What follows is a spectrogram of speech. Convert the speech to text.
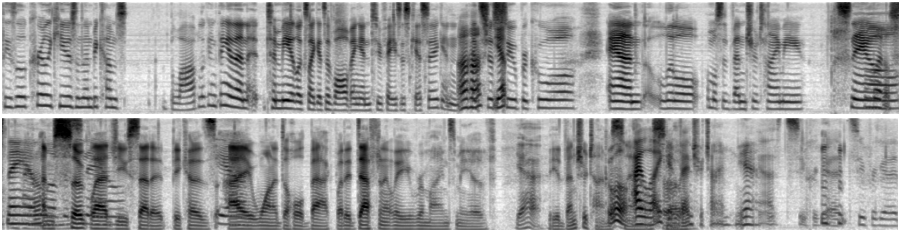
these little curly cues and then becomes blob looking thing and then it, to me it looks like it's evolving into faces kissing and Uh-huh, it's just yep. super cool and little almost adventure timey snail I snail. love I'm the so glad you said it because Yeah. I wanted to hold back, but it definitely reminds me of Yeah. the Adventure Time. cool. I like so- Adventure Time. Yeah. yeah it's super good super good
